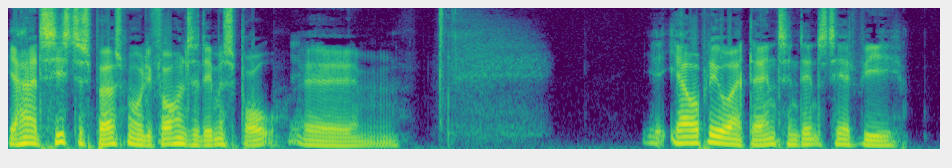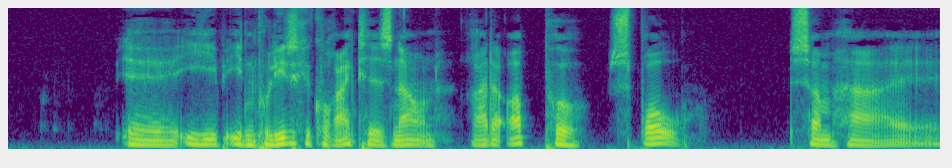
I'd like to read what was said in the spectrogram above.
Jeg har et sidste spørgsmål i forhold til det med sprog. Ja. Øhm, jeg oplever, at der er en tendens til, at vi øh, i, i den politiske korrektheds navn retter op på sprog, som har øh,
